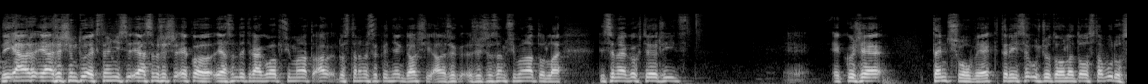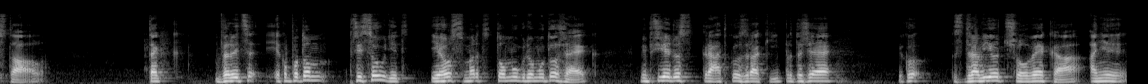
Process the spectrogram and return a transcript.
Já, já řeším tu extrémní, já jsem řešil, jako, já jsem teď reagoval přímo na to a dostaneme se klidně k další, ale řek, řešil jsem přímo na tohle, když jsem jako chtěl říct, jakože ten člověk, který se už do tohoto stavu dostal, tak velice, jako potom přisoudit jeho smrt tomu, kdo mu to řekl, mi přijde dost krátkozraký, protože jako zdravého člověka, ani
